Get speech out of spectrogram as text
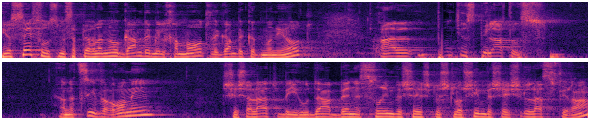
יוספוס מספר לנו גם במלחמות וגם בקדמוניות על פונטיוס פילטוס הנציב הרומי ששלט ביהודה בין 26 ל-36 לספירה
